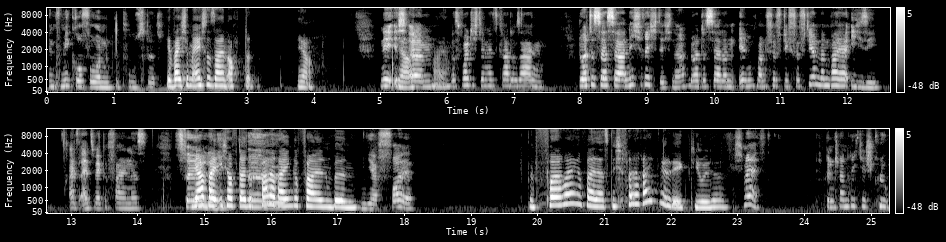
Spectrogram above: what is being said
ins Mikrofon gepustet. Ja, weil ich um ehrlich zu sein auch. Da, ja. Nee, ich, ja, ähm, ja. was wollte ich denn jetzt gerade sagen? Du hattest das ja nicht richtig, ne? Du hattest ja dann irgendwann 50-50 und dann war ja easy, als eins weggefallen ist. Völlig, ja, weil ich auf deine. Falle reingefallen bin. Ja, voll. Ich bin voll reingefallen, hast dich voll reingelegt, Julia. Ich weiß. Ich bin schon richtig klug.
